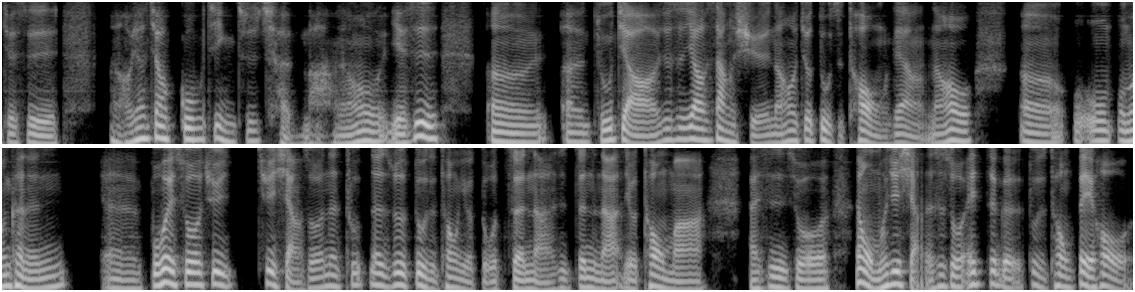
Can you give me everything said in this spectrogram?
就是、好像叫《孤静之城》吧，然后也是嗯嗯、主角就是要上学，然后就肚子痛这样，然后嗯、我我我们可能嗯、不会说去。去想说那肚那肚肚子痛有多真啊？是真的拿有痛吗？还是说，那我们会去想的是说，哎，这个肚子痛背后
